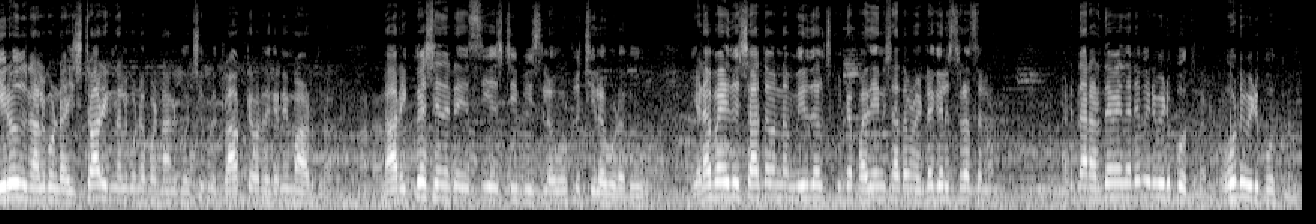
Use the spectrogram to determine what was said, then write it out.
ఈ రోజు నల్గొండ హిస్టారిక్ నల్గొండ పట్టణానికి వచ్చి ఇప్పుడు క్లాక్ టవర్ దగ్గరనే మాట్లాడుతున్నాం. నా రిక్వెస్ట్ ఏంటంటే ఎస్సీ ఎస్టీ బీసీల ఓట్లు చీలకూడదు. ఎనభై ఐదు శాతం ఉన్న మీరు తలుచుకుంటే పదిహేను శాతం ఎట్లా గెలుస్తారు అసలు? అంటే దాని అర్థం ఏంటంటే మీరు విడిపోతున్నారు. ఓటు విడిపోతుంది.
